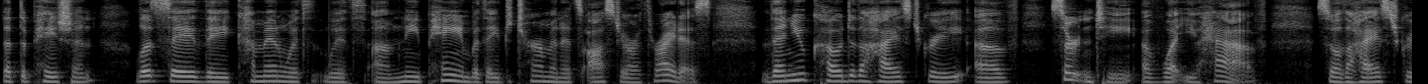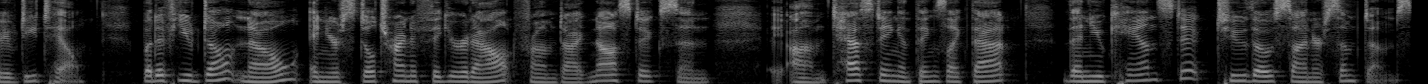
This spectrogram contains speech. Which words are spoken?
that the patient, let's say they come in with with um, knee pain, but they determine it's osteoarthritis. Then you code to the highest degree of certainty of what you have. So the highest degree of detail. But if you don't know and you're still trying to figure it out from diagnostics and um, testing and things like that, then you can stick to those sign or symptoms.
